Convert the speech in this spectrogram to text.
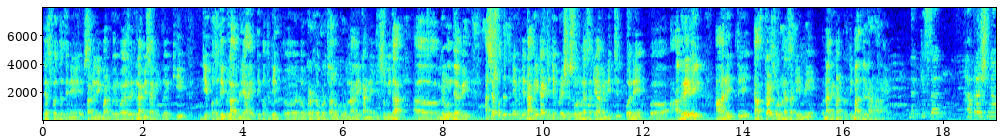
त्याच पद्धतीने सार्वजनिक बांधकाम विभागाला देखील आम्ही सांगितलं की जे पद्धती लाभली आहे ते पद्धती लवकरात लवकर चालू करून नागरिकांना ती सुविधा मिळवून द्यावी. अशा पद्धतीने म्हणजे नागरिकांचे जे प्रश्न सोडवण्यासाठी आम्ही निश्चितपणे आग्रही राहील आणि ते तात्काळ सोडवण्यासाठी मी नागरिकांप्रती बांधील राहणार आहे. नक्कीच सर. हा प्रश्न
